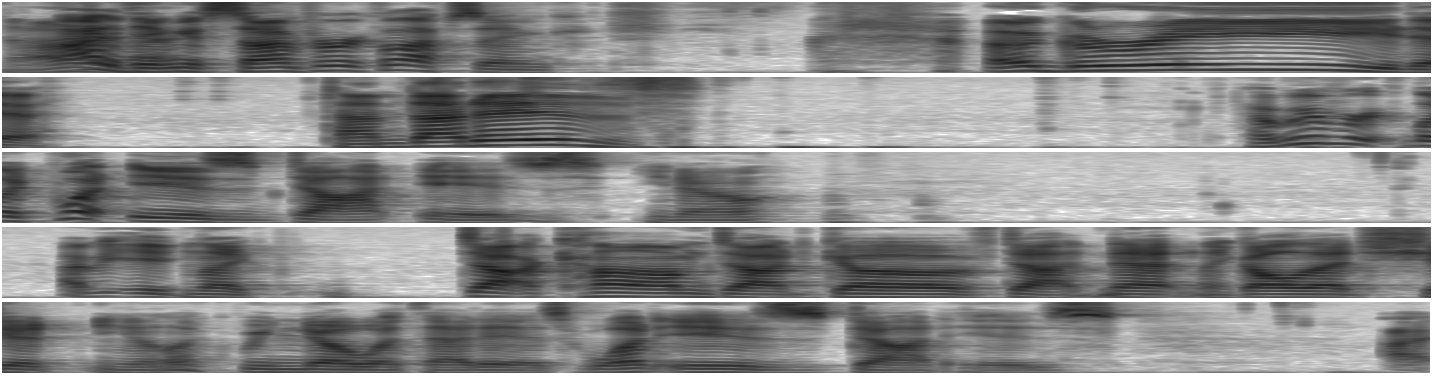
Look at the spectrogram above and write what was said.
I think it's time for a clap sync. Agreed. Time that is. Have we ever like what is dot is, you know? I mean, it, Like dot com, dot gov, dot net, like all that shit, you know, like we know what that is. What is dot is? I,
